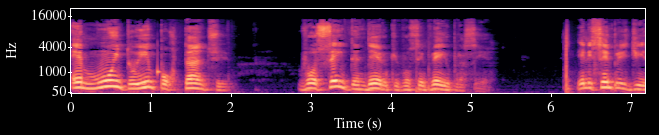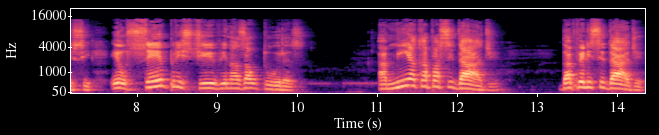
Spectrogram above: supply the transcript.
é muito importante você entender o que você veio para ser. Ele sempre disse: Eu sempre estive nas alturas. A minha capacidade da felicidade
